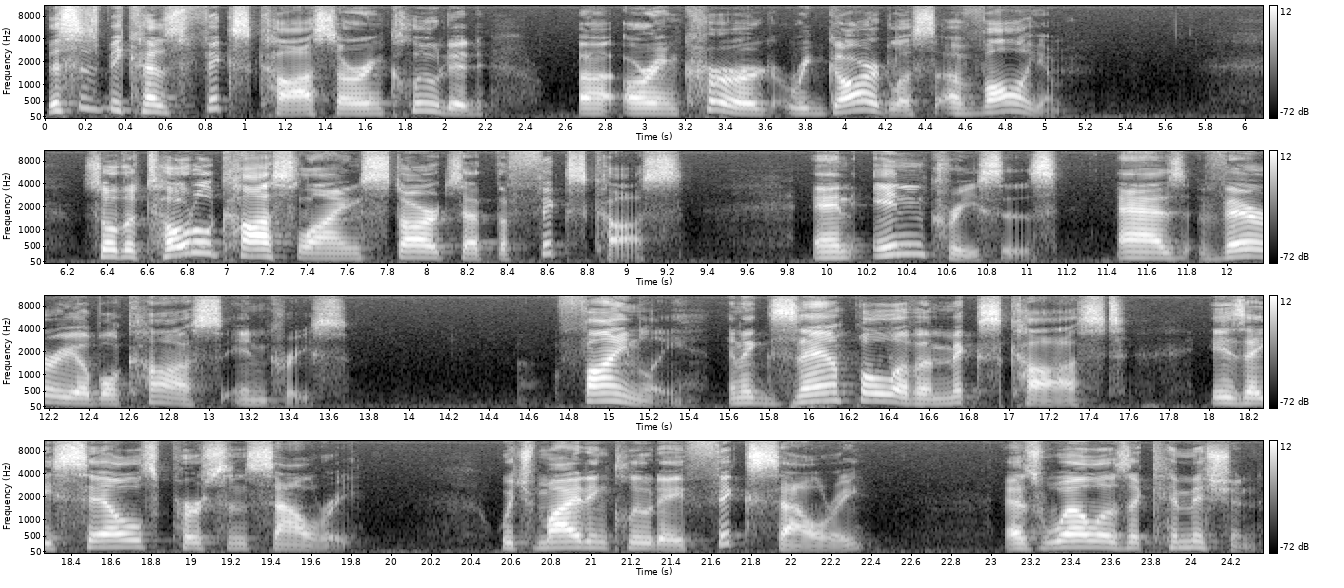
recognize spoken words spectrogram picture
This is because fixed costs are included uh, or incurred regardless of volume. So the total cost line starts at the fixed costs and increases as variable costs increase. Finally, an example of a mixed cost is a salesperson's salary, which might include a fixed salary as well as a commission,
